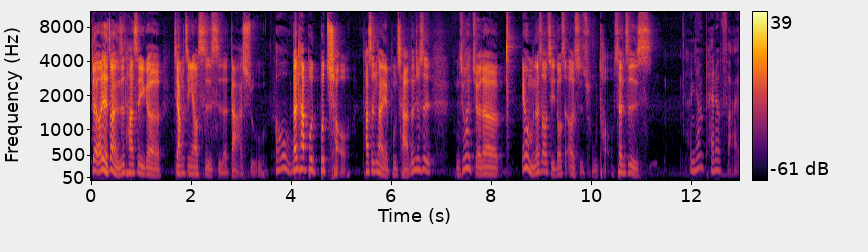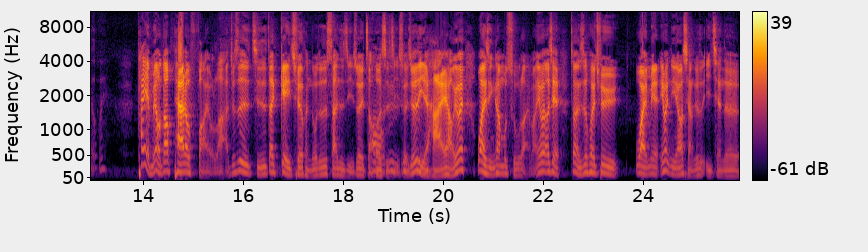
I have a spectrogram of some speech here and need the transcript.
对，而且重点是他是一个将近要四十的大叔，哦，但他不不丑，他身材也不差，但就是你就会觉得，因为我们那时候其实都是二十出头，甚至是很像 pedophile，欸他也没有到 pedophile 啦，就是其实，在 gay 圈很多就是三十几岁找哦二十几岁，嗯嗯就是也还好，因为外形看不出来嘛。因为而且重点是会去外面，因为你要想，就是以前的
